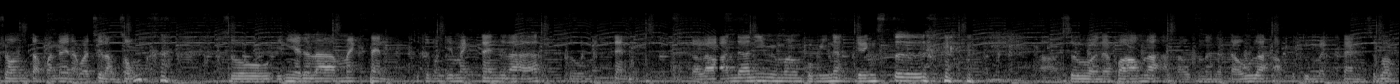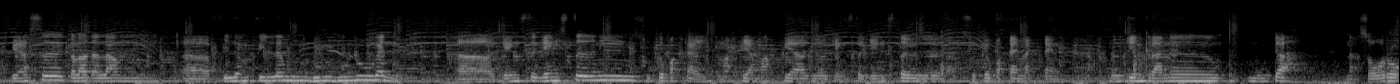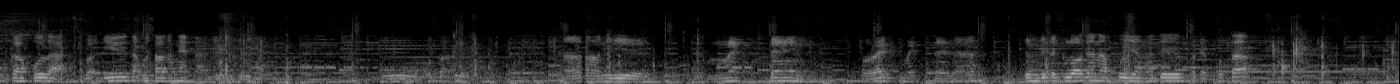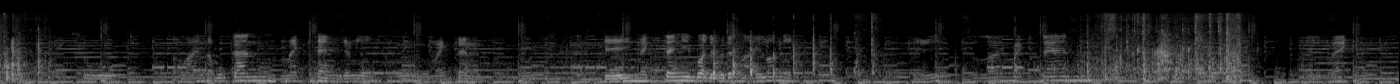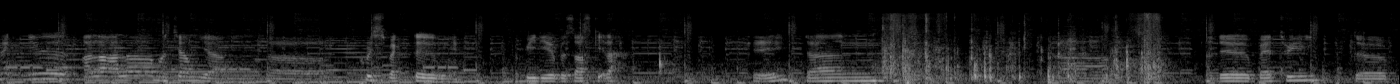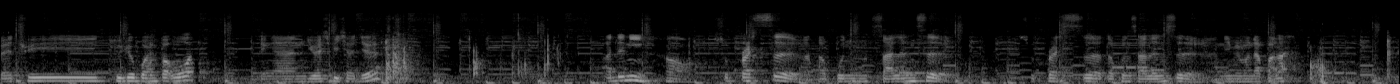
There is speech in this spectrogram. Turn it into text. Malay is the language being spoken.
Sean tak pandai nak baca langsung. so, ini adalah Mac 10. Kita panggil Mac 10 je lah. So, Mac 10. Kalau anda ni memang peminat gangster Ah, So anda faham lah ataupun anda tahulah apa tu Mac 10 Sebab biasa kalau dalam uh, filem-filem dulu-dulu kan uh, Gangster-gangster ni suka pakai. Mafia-mafia ke gangster-gangster ke Suka pakai Mac 10 Mungkin kerana mudah nak sorok ke apalah Sebab dia tak besar sangat ha, Jom kita lihat Oh kotak dia Ah, ni dia. Mac 10 Alright, Mac 10 lah Jom kita keluarkan apa yang ada pada kotak. So, tak lain tak bukan Mac 10 je ni. Oh, Mac 10 Okay, Mac 10 ni buat daripada nylon ni. Okay, selain Mac 10 Okay, Mac Mac dia ala-ala macam yang uh, Chris Vector punya. Tapi dia besar sikit lah. Okay, dan ada battery the battery 7.4 watt dengan USB charger. Ada ni ha, suppressor ataupun silencer. Suppressor ataupun silencer. Ni memang dapat lah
